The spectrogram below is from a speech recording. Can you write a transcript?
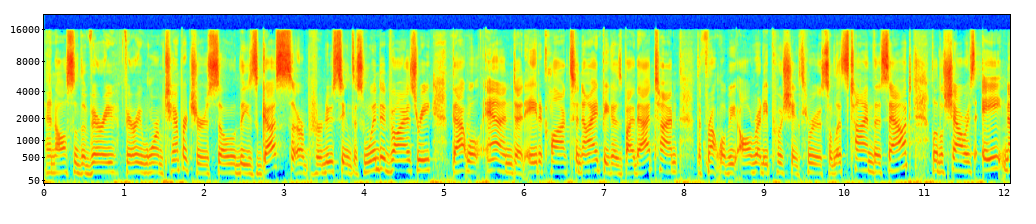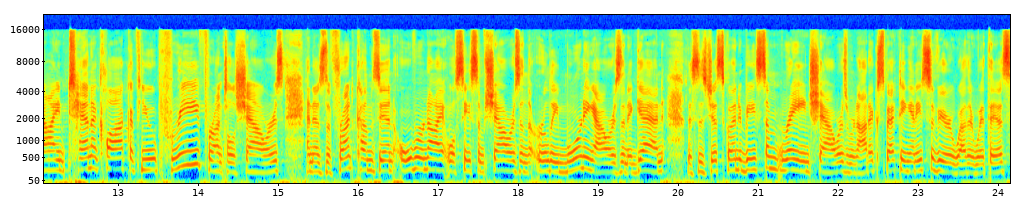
and also the very, very warm temperatures. So these gusts are producing this wind advisory. That will end at 8 o'clock tonight because by that time, the front will be already pushing through. So let's time this out. Little showers 8, 9, 10 o'clock, a few prefrontal showers. And as the front front comes in overnight. We'll see some showers in the early morning hours. And again, this is just going to be some rain showers. We're not expecting any severe weather with this,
